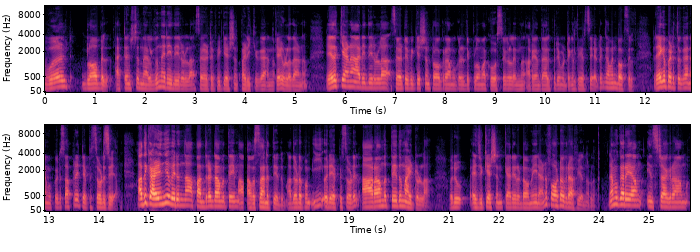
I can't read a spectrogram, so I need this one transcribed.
വേൾഡ് ഗ്ലോബൽ അറ്റൻഷൻ നൽകുന്ന രീതിയിലുള്ള സർട്ടിഫിക്കേഷൻ പഠിക്കുക എന്നൊക്കെ ഉള്ളതാണ്. ഏതൊക്കെയാണ് ആ രീതിയിലുള്ള സർട്ടിഫിക്കേഷൻ പ്രോഗ്രാമുകൾ ഡിപ്ലോമ കോഴ്സുകൾ എന്ന് അറിയാൻ താല്പര്യമുണ്ടെങ്കിൽ തീർച്ചയായിട്ടും കമന്റ് ബോക്സിൽ രേഖപ്പെടുത്തുക. നമുക്കൊരു സെപ്പറേറ്റ് എപ്പിസോഡ് ചെയ്യാം. അത് കഴിഞ്ഞ് വരുന്ന പന്ത്രണ്ടാമത്തെയും അവസാനത്തേതും അതോടൊപ്പം ഈ ഒരു എപ്പിസോഡിൽ ആറാമത്തേതുമായിട്ടുള്ള ഒരു എഡ്യൂക്കേഷൻ കരിയർ ഡൊമെയിനാണ് ഫോട്ടോഗ്രാഫി എന്നുള്ളത്. നമുക്കറിയാം ഇൻസ്റ്റാഗ്രാം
